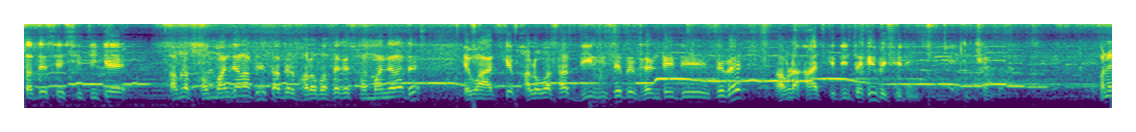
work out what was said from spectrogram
তাদের সেই স্মৃতিকে আমরা সম্মান জানাতে তাদের ভালোবাসাকে সম্মান জানাতে এবং আজকে ভালোবাসার দিন হিসেবে ভ্যালেন্টাইন ডে হিসেবে আমরা আজকে দিনটাকেই বেছে নিই। আচ্ছা। মানে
